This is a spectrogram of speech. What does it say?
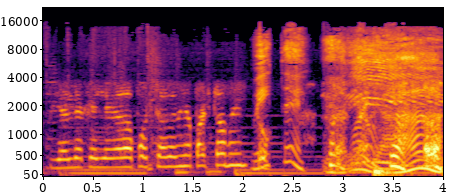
pierde que llegue a la puerta de mi apartamento. ¿Viste? Ah,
